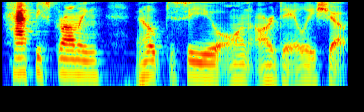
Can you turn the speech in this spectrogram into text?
Happy scrumming and hope to see you on our daily show.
